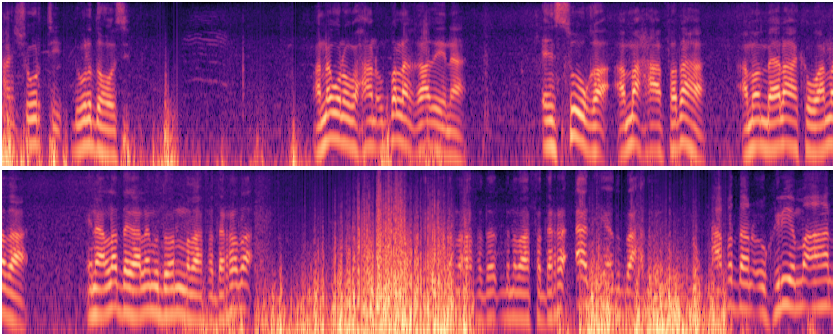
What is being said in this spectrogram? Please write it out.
canshuurtii dowladda hoose annaguna waxaan u ballan qaadaynaa in suuqa ama xaafadaha ama meelaha kawaanada inaan la dagaalami doono nadaafadarrada nadaafadarra aad iyo aad u baaxad weyn. Xaafadan oo keliya ma ahan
